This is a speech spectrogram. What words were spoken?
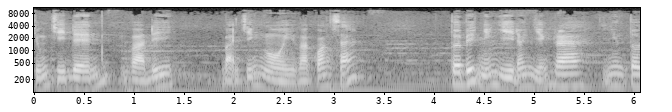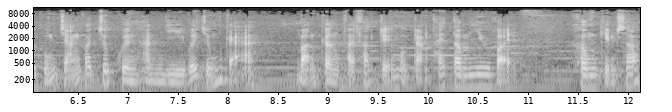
Chúng chỉ đến và đi. Bạn chỉ ngồi và quan sát. Tôi biết những gì đang diễn ra, nhưng tôi cũng chẳng có chút quyền hành gì với chúng cả. Bạn cần phải phát triển một trạng thái tâm như vậy, không kiểm soát.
